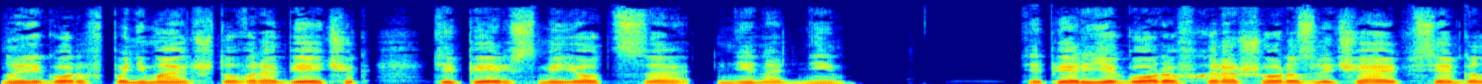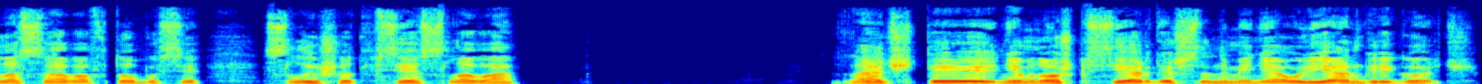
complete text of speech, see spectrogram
Но Егоров понимает, что Воробейчик теперь смеется не над ним. Теперь Егоров хорошо различает все голоса в автобусе, слышит все слова. — Значит, ты немножко сердишься на меня, Ульян Григорьевич?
